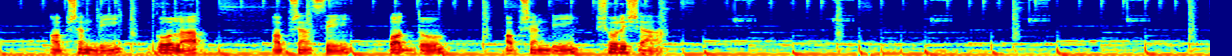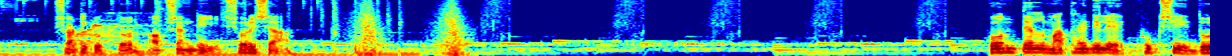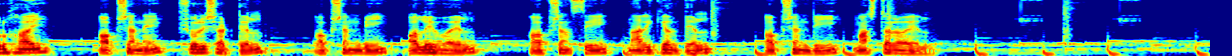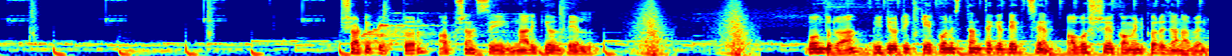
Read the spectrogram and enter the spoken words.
অপশান বি, গোলাপ। অপশান সি, পদ্ম। অপশান ডি, সরিষা। সঠিক উত্তর অপশান ডি, সরিষা। কোন তেল মাথায় দিলে খুকসি দূর হয়? অপশান এ, সরিষার তেল। Option B, olive oil. Option C, নারিকেল তেল। Option D, master oil. সঠিক উত্তর, অপশান সি, নারিকেল তেল। বন্ধুরা, ভিডিওটি কে কোন স্থান থেকে দেখছেন অবশ্যই কমেন্ট করে জানাবেন।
